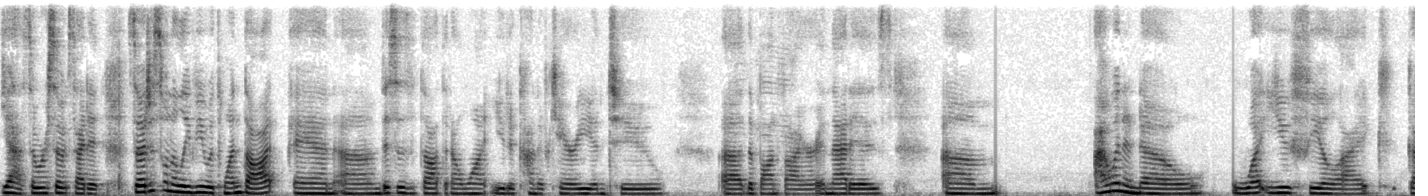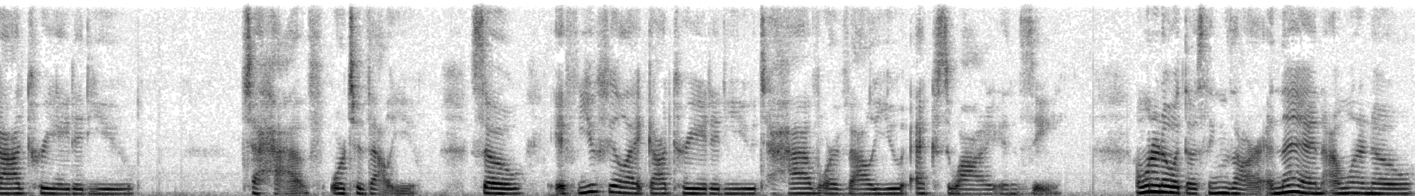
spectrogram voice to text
yeah, so we're so excited. So I just want to leave you with one thought, and um, this is a thought that I want you to kind of carry into uh, the bonfire, and that is um, I want to know what you feel like God created you to have or to value. So if you feel like God created you to have or value X, Y, and Z, I want to know what those things are. And then I want to know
